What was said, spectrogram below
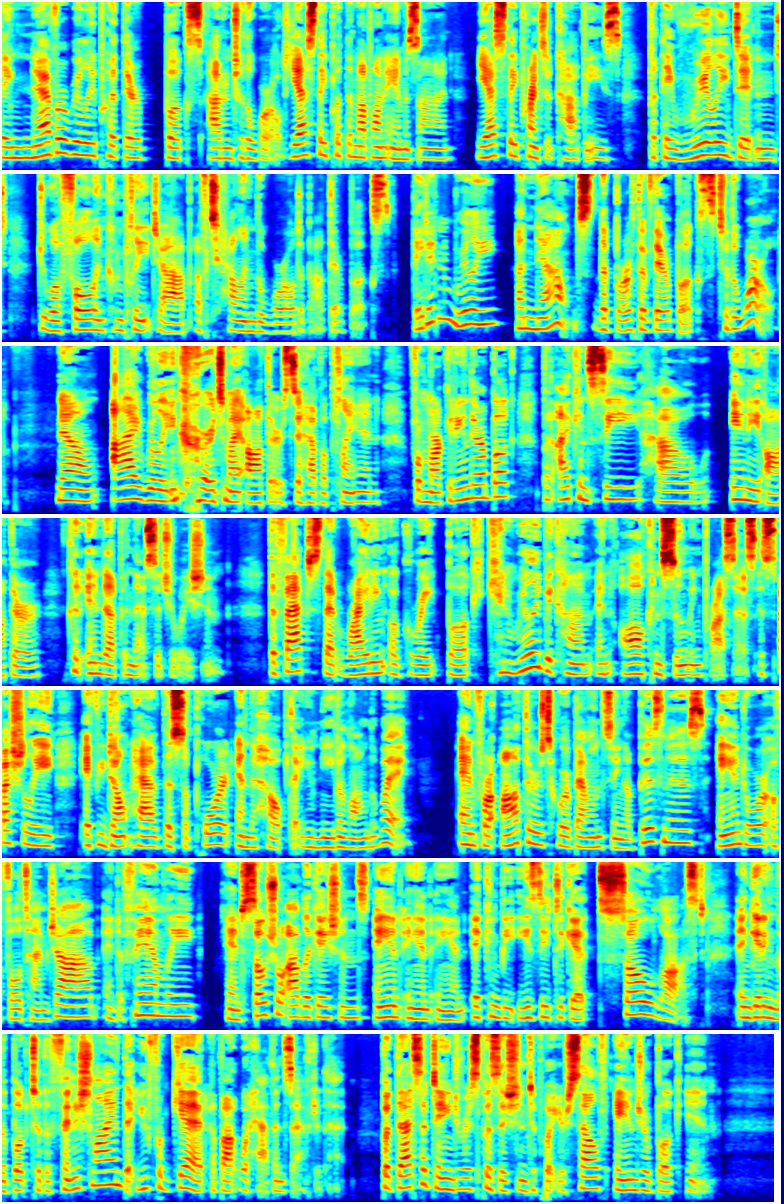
They never really put their books out into the world. Yes, they put them up on Amazon. Yes, they printed copies, but they really didn't do a full and complete job of telling the world about their books they didn't really announce the birth of their books to the world. Now, I really encourage my authors to have a plan for marketing their book, but I can see how any author could end up in that situation. The fact is that writing a great book can really become an all consuming process, especially if you don't have the support and the help that you need along the way. And for authors who are balancing a business and or a full-time job and a family and social obligations and and and it can be easy to get so lost in getting the book to the finish line that you forget about what happens after that. But that's a dangerous position to put yourself and your book in.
